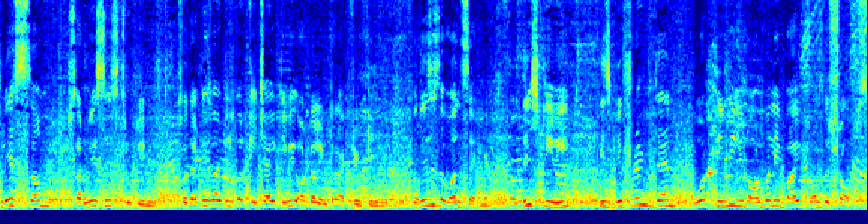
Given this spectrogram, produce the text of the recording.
place some services through TV. So that is why it is called HITV, Hotel Interactive TV. So this is the one segment. Now this TV is different than what TV you normally buy from the shops.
